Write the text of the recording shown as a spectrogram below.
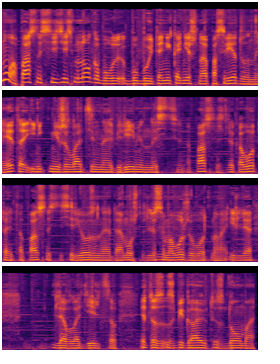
Ну, опасностей здесь много будет. Они, конечно, опосредованные. Это и нежелательная беременность. Опасность для кого-то это опасность серьезная, да, может, и для самого животного, и для, для владельцев. Это сбегают из дома.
